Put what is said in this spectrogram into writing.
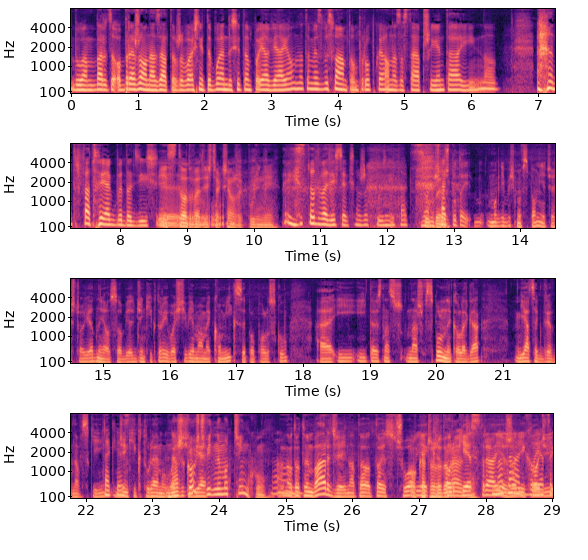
byłam bardzo obrażona za to, że właśnie te błędy się tam pojawiają. Natomiast wysłałam tą próbkę, ona została przyjęta i no, trwa to jakby do dziś. I 120 e, książek później. I 120 książek później, tak. No, myślę, tak. że tutaj moglibyśmy wspomnieć jeszcze o jednej osobie, dzięki której właściwie mamy komiksy po polsku e, i, i to jest nasz, nasz wspólny kolega, Jacek Drewnowski, tak dzięki któremu Nasz gość w innym odcinku. No to tym bardziej, no to, to jest człowiek, orkiestra, no jeżeli tak, chodzi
